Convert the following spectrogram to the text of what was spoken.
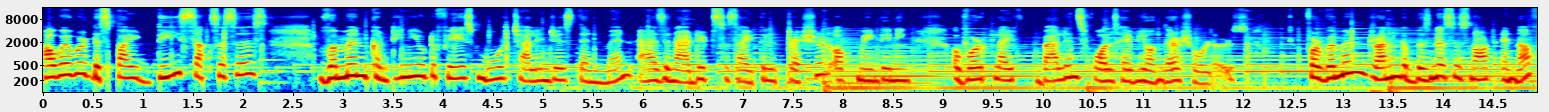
However, despite these successes, women continue to face more challenges than men as an added societal pressure of maintaining a work life balance falls heavy on their shoulders. For women, running a business is not enough,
